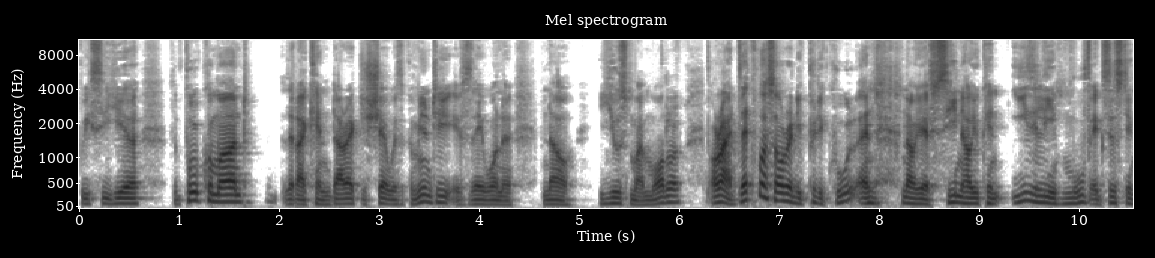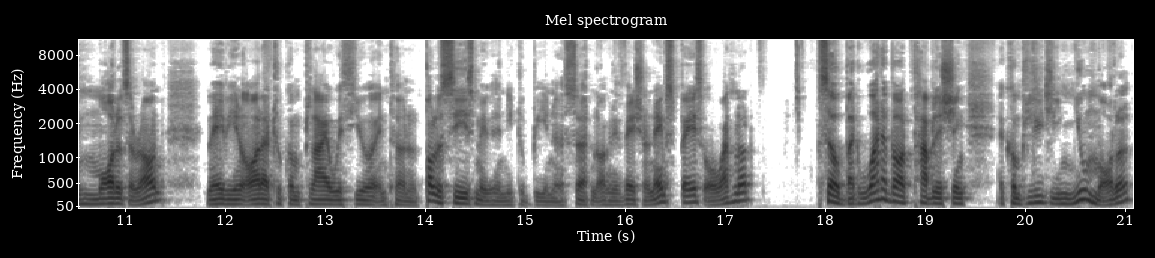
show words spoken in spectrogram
We see here the pull command that I can directly share with the community if they want to now use my model. All right, that was already pretty cool. And now you have seen how you can easily move existing models around, maybe in order to comply with your internal policies. Maybe they need to be in a certain organizational namespace or whatnot. So, but what about publishing a completely new model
